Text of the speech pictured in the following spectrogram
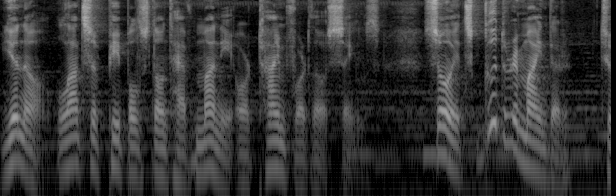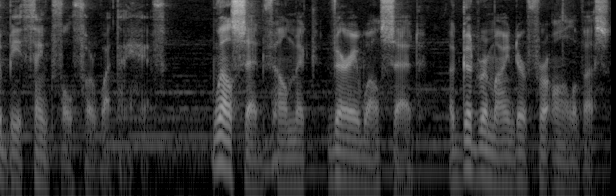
You know, lots of peoples don't have money or time for those things, so it's good reminder to be thankful for what I have. Well said, Velmic. Very well said. A good reminder for all of us.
